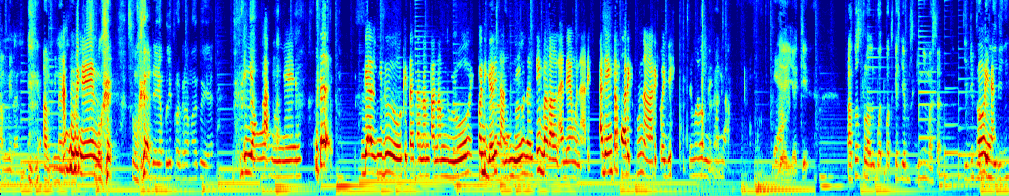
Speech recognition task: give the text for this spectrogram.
amin amin. Amin amin. Amin. Semoga semoga ada yang beli program aku ya. Iya amin. kita gali dulu kita tanam-tanam dulu. Kok digali tanam dulu nanti bakalan ada yang menarik. Ada yang tertarik menarik lagi. Di malam mantap ya. Iya iya Ki. aku selalu buat podcast jam segini masa jadi Oh, buntu iya. jadinya.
